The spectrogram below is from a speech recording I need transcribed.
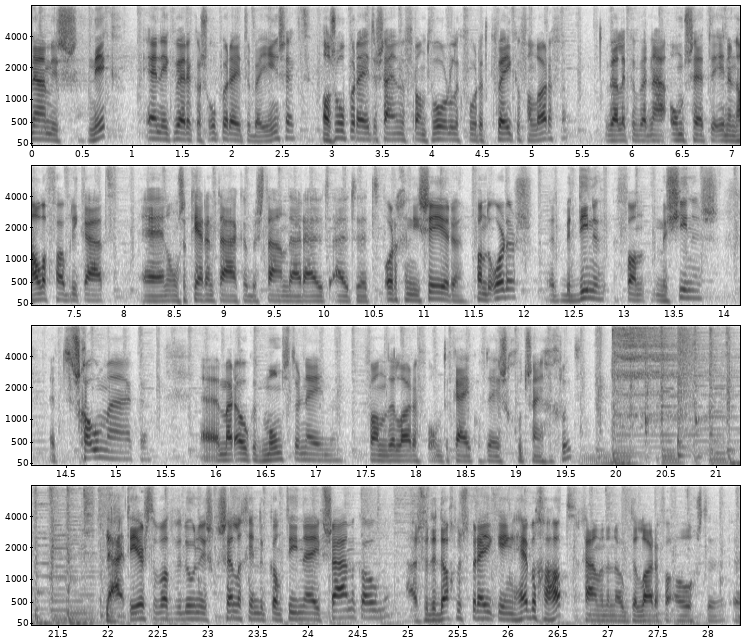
naam is Nick en ik werk als operator bij Insect. Als operator zijn we verantwoordelijk voor het kweken van larven, welke we na omzetten in een halffabrikaat. En onze kerntaken bestaan daaruit uit het organiseren van de orders, het bedienen van machines, het schoonmaken, eh, maar ook het monster nemen van de larven om te kijken of deze goed zijn gegroeid. Nou, het eerste wat we doen is gezellig in de kantine even samenkomen. Als we de dagbespreking hebben gehad, gaan we dan ook de larven oogsten. Eh,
